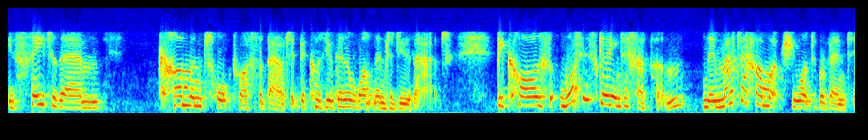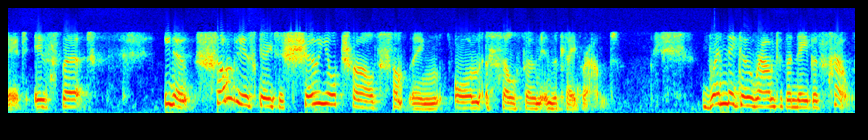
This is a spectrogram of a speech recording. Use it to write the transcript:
is say to them, come and talk to us about it because you're going to want them to do that. Because what is going to happen, no matter how much you want to prevent it, is that you know, somebody is going to show your child something on a cell phone in the playground when they go round to the neighbour's house.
